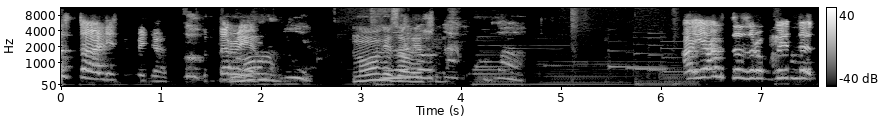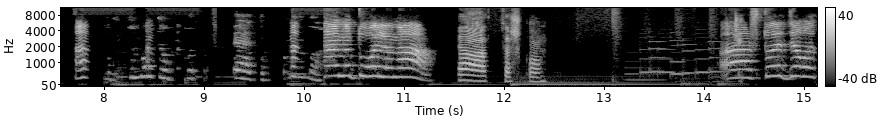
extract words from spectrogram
остались у меня. Вторые. Ноги Ну, залишились. Да. А як це зробити? Это. Анатольевна, Так, Сашко. а что сделать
